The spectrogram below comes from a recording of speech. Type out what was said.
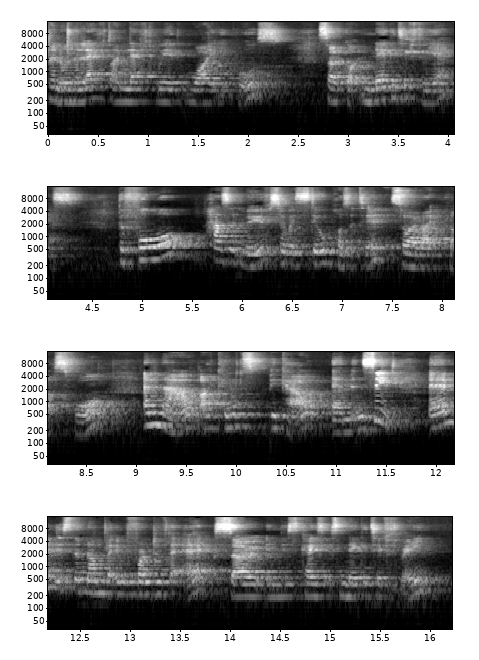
And on the left, I'm left with y equals. So I've got negative 3x the 4 hasn't moved, so it's still positive, so I write plus 4. And now I can pick out m and c. m is the number in front of the x, so in this case it's negative 3.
